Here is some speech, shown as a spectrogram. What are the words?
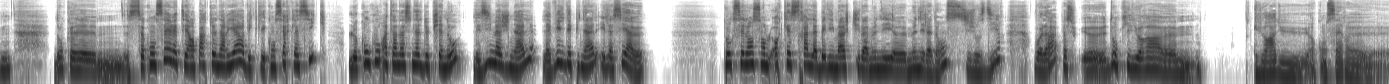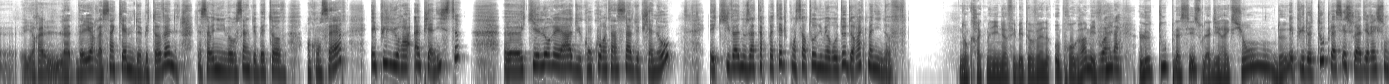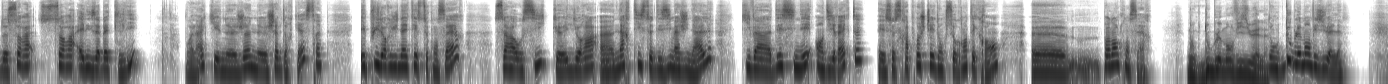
donc euh, ce concert était en partenariat avec les concerts classiques, le concours international de piano, les Imaginales, la ville d'Épinal et la CAE. Donc c'est l'ensemble orchestral La Belle Image qui va mener euh, mener la danse, si j'ose dire. Voilà, parce que euh, donc il y aura euh, il y aura du un concert. euh, il y aura d'ailleurs la cinquième de Beethoven, la symphonie numéro 5 de Beethoven en concert. Et puis il y aura un pianiste euh, qui est lauréat du concours international de piano et qui va nous interpréter le concerto numéro 2 de Rachmaninoff. Donc Rachmaninoff et Beethoven au programme, et Voilà. puis le tout placé sous la direction de... Et puis le tout placé sous la direction de Sora, Sora Elisabeth Lee, voilà, qui est une jeune chef d'orchestre. Et puis l'originalité de ce concert sera aussi qu'il y aura un artiste des Imaginales qui va dessiner en direct et ce sera projeté donc sur grand écran euh, pendant le concert. Donc doublement visuel. Donc doublement visuel.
